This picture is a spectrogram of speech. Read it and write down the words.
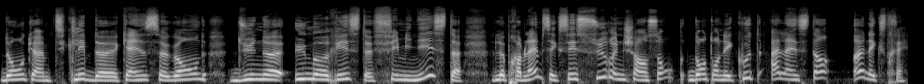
donc un petit clip de 15 secondes d'une humoriste féministe. Le problème, c'est que c'est sur une chanson dont on écoute à l'instant un extrait.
